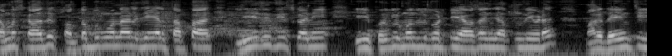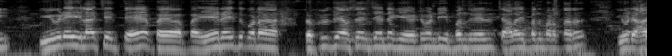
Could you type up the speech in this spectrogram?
సమస్య కాదు సొంత భూమి ఉన్న వాళ్ళు చేయాలి తప్ప లీజు తీసుకొని ఈ పురుగుల మందులు కొట్టి వ్యవసాయం చేస్తుంది ఈవిడ. మాకు దయించి ఈవిడే ఇలా చేస్తే ఏ రైతు కూడా ప్రకృతి వ్యవసాయం చేయడానికి ఎటువంటి ఇబ్బంది లేదు. చాలా ఇబ్బంది పడతారు. ఈవిడ ఆ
